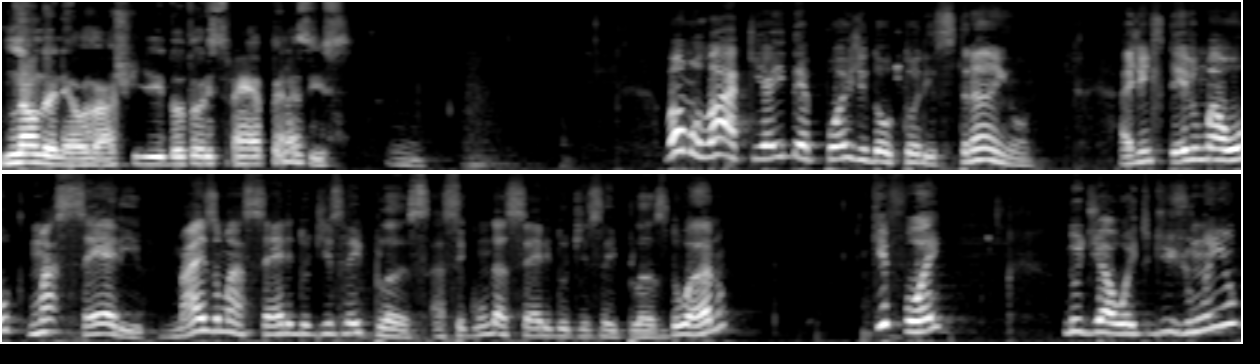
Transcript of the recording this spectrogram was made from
Não, Daniel, eu acho que Doutor Estranho é apenas isso. Hum. Vamos lá, que aí depois de Doutor Estranho, a gente teve uma, uma série, mais uma série do Disney Plus, a segunda série do Disney Plus do ano, que foi no dia 8 de junho,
